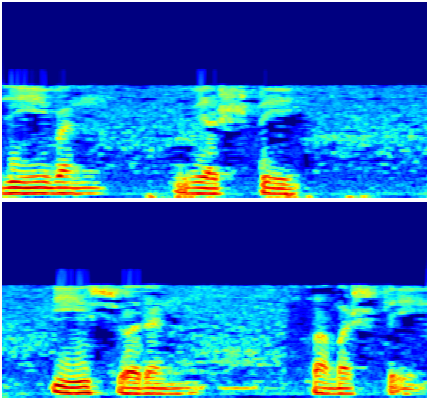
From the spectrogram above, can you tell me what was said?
जीवन व्यष्टि ईश्वरन समष्टि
